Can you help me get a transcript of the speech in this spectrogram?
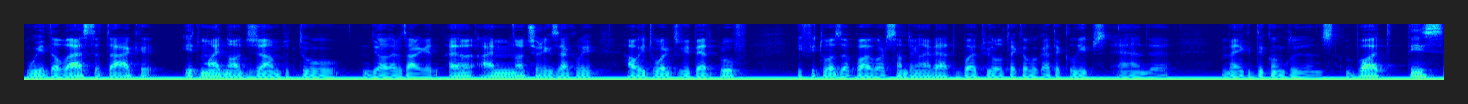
with the last attack, it might not jump to the other target. I am not sure exactly how it works with death proof, if it was a bug or something like that, but we will take a look at the clips and uh, make the conclusions. But this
